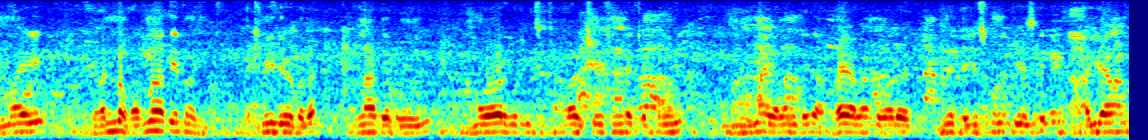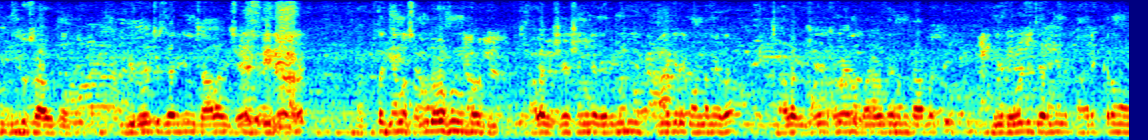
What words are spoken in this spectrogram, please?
అమ్మాయి వర్ణ వర్ణాతీతమైంది. లక్ష్మీదేవి కదా వర్ణాతీతమైంది. అమ్మవారి గురించి చాలా విశేషంగా చెప్పుకొని మా అమ్మాయి ఎలాంటిది అబ్బాయి ఎలాంటి వాడు అని తెలుసుకుని చేసి కళ్యాణానికి ముందు సాగుతుంది. ఈరోజు జరిగిన చాలా విశేషం భక్తజన సందోహంతో చాలా విశేషంగా జరిగింది రత్నగిరి కొండ మీద. చాలా విశేషమైన పర్వదినం కాబట్టి ఈ రోజు జరిగిన కార్యక్రమం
